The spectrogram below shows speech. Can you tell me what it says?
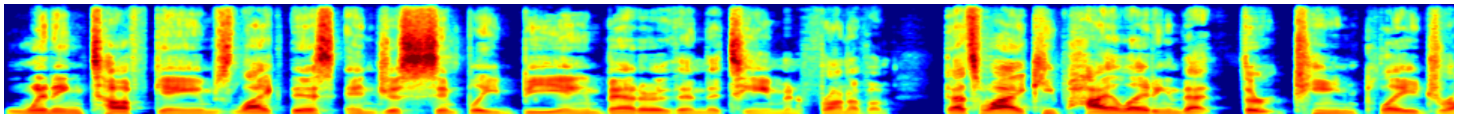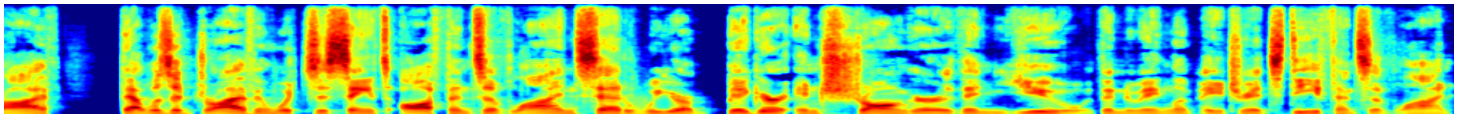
winning tough games like this and just simply being better than the team in front of them. That's why I keep highlighting that 13 play drive. That was a drive in which the Saints offensive line said, We are bigger and stronger than you, the New England Patriots defensive line.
